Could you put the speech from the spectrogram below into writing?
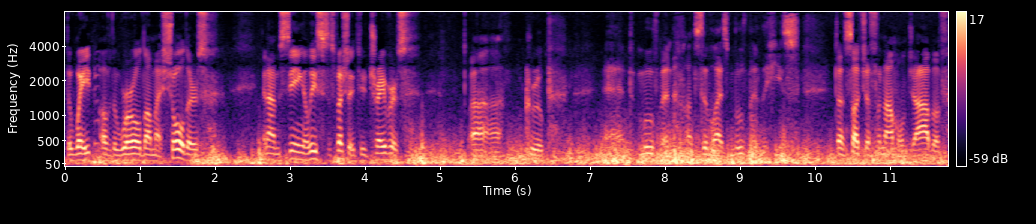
the weight of the world on my shoulders. And I'm seeing, at least especially through Traver's uh, group and movement, Uncivilized Movement, that he's done such a phenomenal job of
